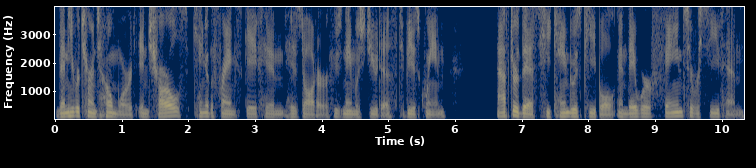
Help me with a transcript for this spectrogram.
Then he returned homeward, and Charles, king of the Franks, gave him his daughter, whose name was Judith, to be his queen. After this, he came to his people, and they were fain to receive him.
